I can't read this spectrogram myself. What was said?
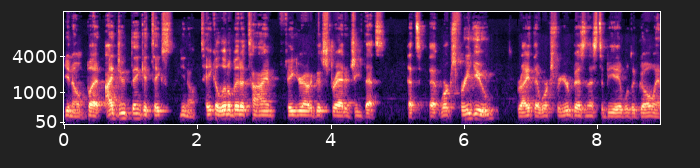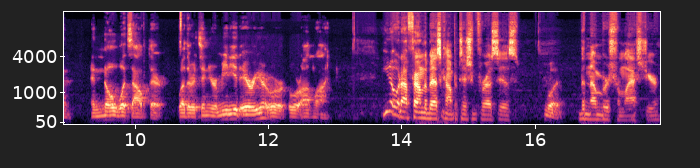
you know. But I do think it takes, you know, take a little bit of time, figure out a good strategy that's that's that works for you, right? That works for your business to be able to go in and know what's out there, whether it's in your immediate area or or online. You know what I found the best competition for us is what the numbers from last year.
